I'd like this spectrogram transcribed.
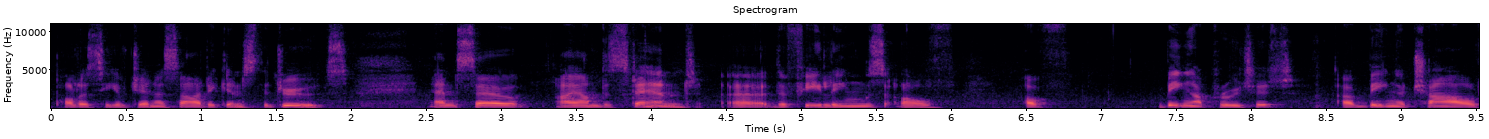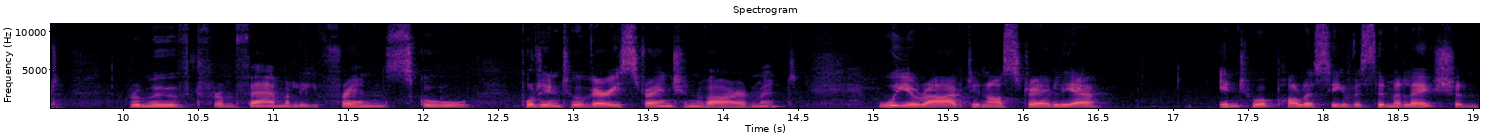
policy of genocide against the Jews. And so I understand uh, the feelings of, of being uprooted, of being a child removed from family, friends, school, put into a very strange environment. We arrived in Australia into a policy of assimilation.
